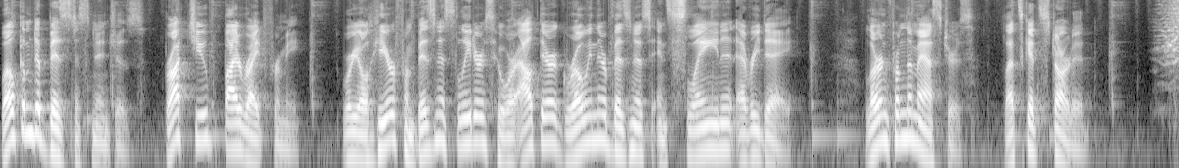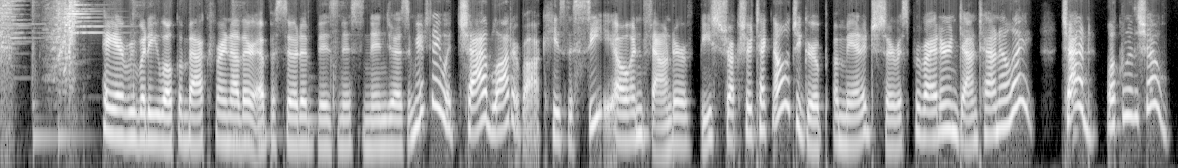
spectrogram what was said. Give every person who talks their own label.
Speaker 1: Welcome to Business Ninjas, brought to you by WriteForMe, where you'll hear from business leaders who are out there growing their business and slaying it every day. Learn from the masters. Let's get started.
Speaker 2: Hey, everybody, welcome back for another episode of Business Ninjas. I'm here today with Chad Lauterbach. He's the CEO and founder of Be Structured Technology Group, a managed service provider in downtown LA. Chad, welcome to the show.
